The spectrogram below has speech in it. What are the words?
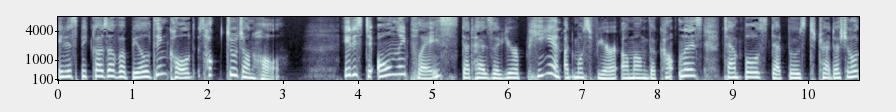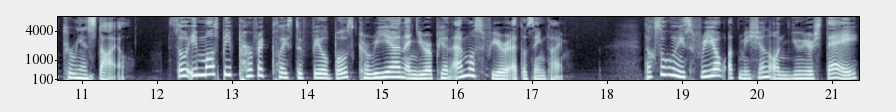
It is because of a building called Seokjojeon Hall. It is the only place that has a European atmosphere among the countless temples that boast traditional Korean style. So it must be perfect place to feel both Korean and European atmosphere at the same time. Deoksugung is free of admission on New Year's Day,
